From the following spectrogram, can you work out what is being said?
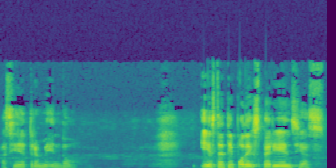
así de tremendo. Y este tipo de experiencias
